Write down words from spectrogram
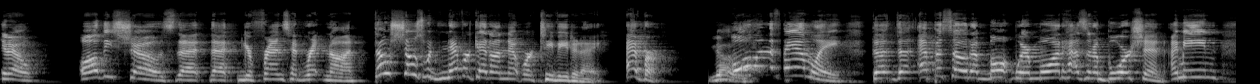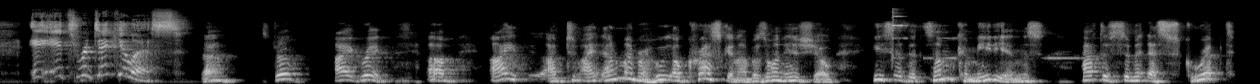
you know, all these shows that that your friends had written on. Those shows would never get on network TV today, ever. Yeah. All in the family. The the episode of Maude, where Maude has an abortion. I mean, it, it's ridiculous. Yeah, it's true. I agree. Um, I, t- I don't remember who. Oh, Kreskin. I was on his show. He said that some comedians have to submit a script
